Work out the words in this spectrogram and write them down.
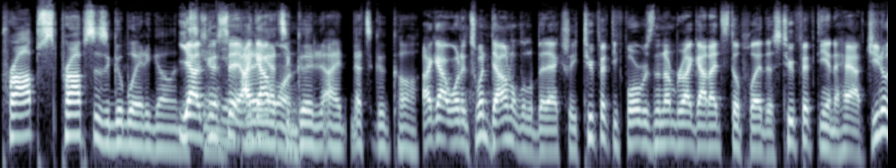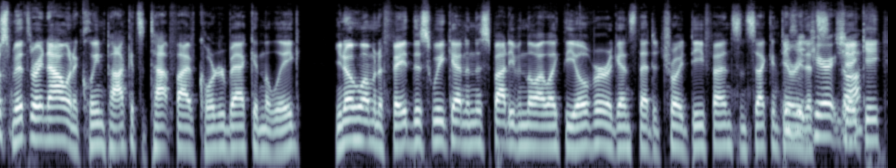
props props is a good way to go in this Yeah, I was gonna say, I think got that's one. a good I that's a good call. I got one. It's went down a little bit, actually. 254 was the number I got. I'd still play this. 250 and a half. Geno Smith right now in a clean pocket's a top five quarterback in the league. You know who I'm going to fade this weekend in this spot, even though I like the over against that Detroit defense and secondary it that's shaky. Goff?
